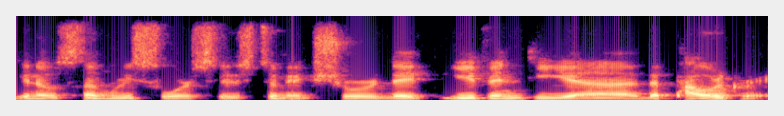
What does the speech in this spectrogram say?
you know some resources to make sure that even the uh, the power grid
